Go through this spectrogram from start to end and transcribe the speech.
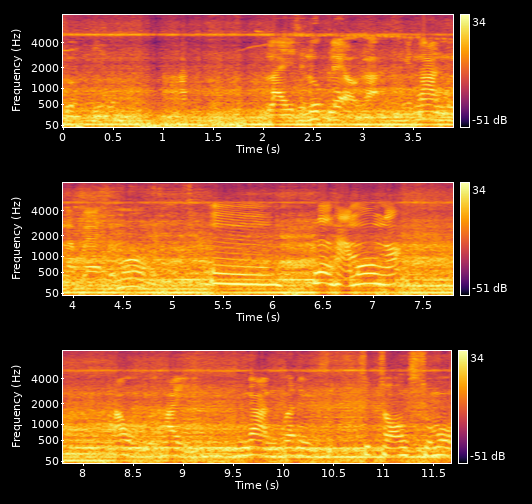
ช่วงกินไล่สรุปแล้วก็เฮ็ดงานมื้อละแปดชั่วโมงอืมเลิกหาโมงเนาะเอ้าอยู่ไทยงานวันหนึ่ง12ชั่วโมง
